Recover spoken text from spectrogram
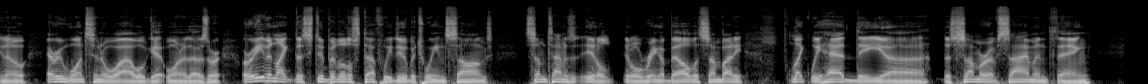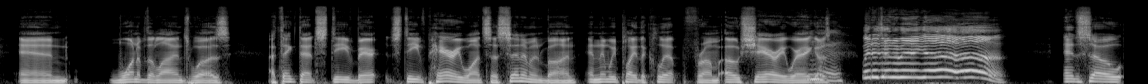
You know, every once in a while we'll get one of those, or or even like the stupid little stuff we do between songs. Sometimes it'll it'll ring a bell with somebody. Like we had the uh, the Summer of Simon thing, and one of the lines was, "I think that Steve Bar- Steve Perry wants a cinnamon bun," and then we play the clip from Oh Sherrie where he goes, Mhm. "What is cinnamon? And so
